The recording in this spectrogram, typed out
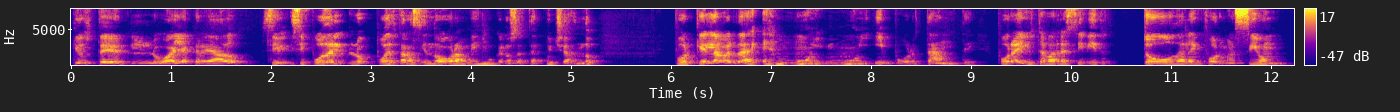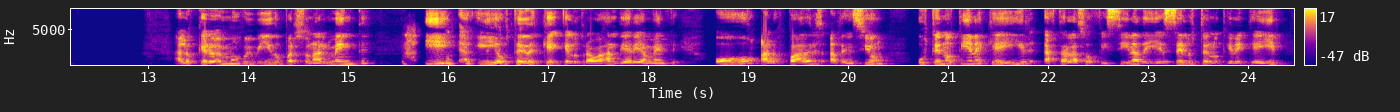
que usted lo haya creado. Si, si puede, lo puede estar haciendo ahora mismo que nos está escuchando, porque la verdad es muy, muy importante. Por ahí usted va a recibir toda la información a los que lo hemos vivido personalmente y, a ustedes que, lo trabajan diariamente. Ojo a los padres, atención, usted no tiene que ir hasta las oficinas de ISL, usted no tiene que ir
